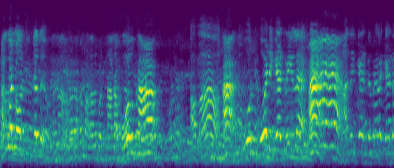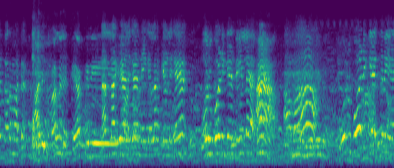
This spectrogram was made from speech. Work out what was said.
நல்லா யோசிச்சது ஆமா. ஒரு கோடி ஆ. அது கேட்ட மேல கேட்ட தர மாட்டேன். அதுக்கு மேல நாங்க கேக்குறீங்க நல்லா கேளுங்க நீங்க எல்லாம் கேளுங்க. ஒரு கோடி கேட்டீங்கல்ல. ஆமா. ஒரு கோடி கேக்குறீங்க.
